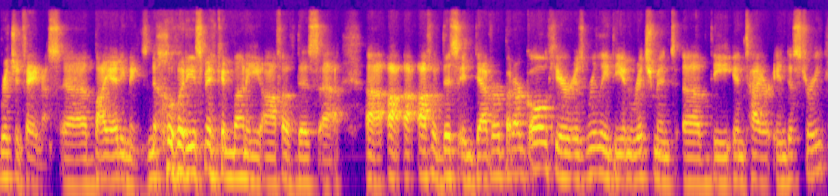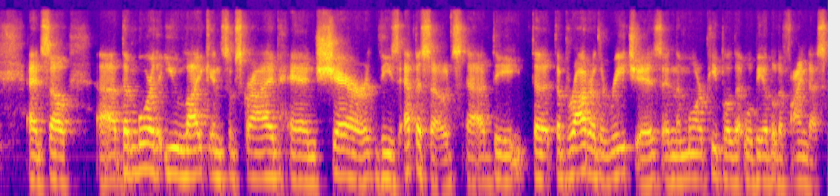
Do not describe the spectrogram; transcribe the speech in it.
rich and famous uh, by any means. Nobody's making money off of this uh, uh, off of this endeavor, but our goal here is really the enrichment of the entire industry. And so uh, the more that you like and subscribe and share these episodes, uh, the, the, the broader the reach is and the more people that will be able to find us.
